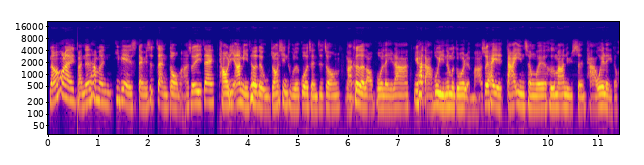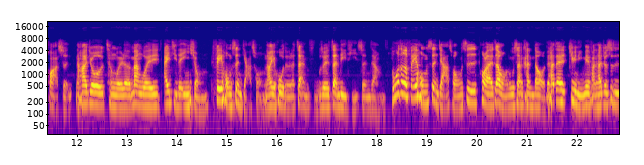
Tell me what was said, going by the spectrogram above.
然后后来反正他们一边也是等于是战斗嘛，所以在逃离阿米特的武装信徒的过程之中，马克的老婆雷拉，因为他打不赢那么多人嘛，所以他也答应成为河马女神塔威雷的化身，然后他就成为了漫威埃及的英雄绯红圣甲虫，然后也获得了战俘，所以战力提升这样子。不过这个绯红圣甲虫是后来在网络上看到的，他在剧里面反正他就是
